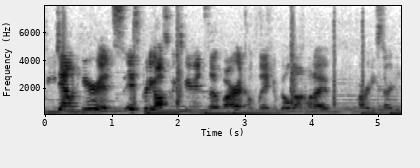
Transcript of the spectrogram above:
be down here. It's it's pretty awesome experience so far, and hopefully I can build on what I've already started.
